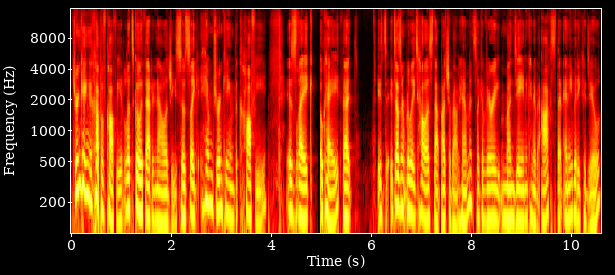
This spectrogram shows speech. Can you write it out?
drinking a cup of coffee. Let's go with that analogy. So it's like him drinking the coffee is like, okay, that it, it doesn't really tell us that much about him. It's like a very mundane kind of act that anybody could do.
